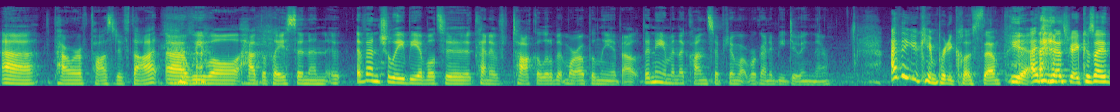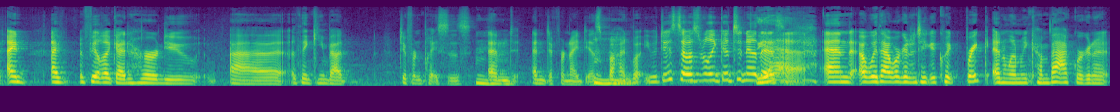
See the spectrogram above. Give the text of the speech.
uh, the power of positive thought, uh, we will have the place and then eventually be able to kind of talk a little bit more openly about the name and the concept and what we're going to be doing there. I think you came pretty close, though. Yeah. I think that's great because I, I I feel like I'd heard you uh, thinking about different places Mm-hmm. and and different ideas behind what you would do. So it's really good to know this. Yeah. And uh, with that, we're going to take a quick break, and when we come back, we're going to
